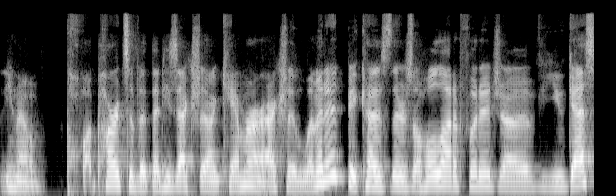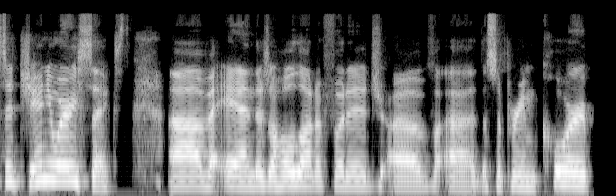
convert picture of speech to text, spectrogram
you know parts of it that he's actually on camera are actually limited because there's a whole lot of footage of you guessed it january 6th um, and there's a whole lot of footage of uh, the supreme court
